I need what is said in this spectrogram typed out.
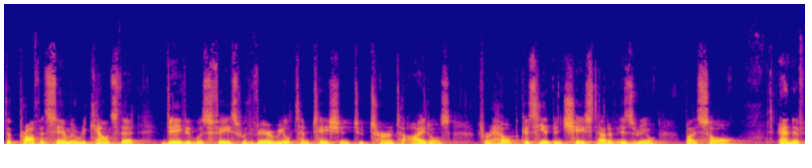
the prophet Samuel recounts that David was faced with very real temptation to turn to idols for help because he had been chased out of Israel by Saul. And if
